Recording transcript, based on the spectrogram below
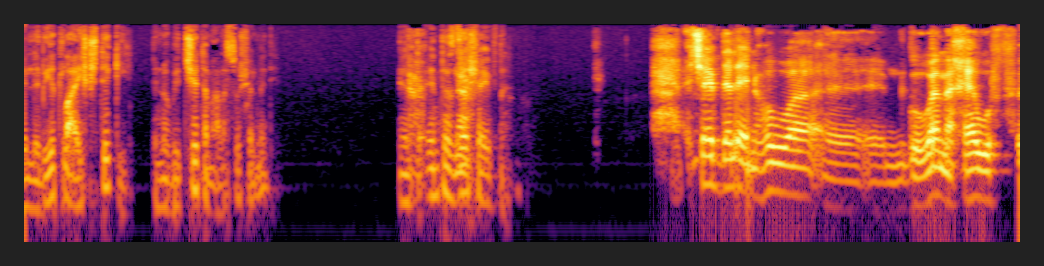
اللي بيطلع يشتكي إنه بيتشتم على ال social media. انت انت إزاي نعم. شايف ده؟ شايف ده لأن هو جواه مخاوف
